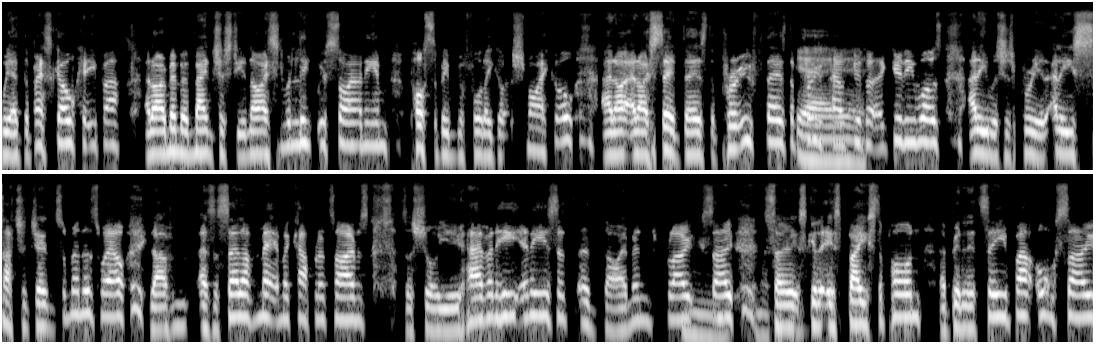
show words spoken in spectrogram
we had the best goalkeeper, and I remember Manchester United were linked with signing him possibly before they got Schmeichel, and I and I said, "There's the proof. There's the yeah, proof how yeah. good how good he was," and he was just brilliant, and he's such a gentleman as well. You know, I've, as I said, I've met him a couple of times, as I'm sure you have, and he and he's a, a diamond bloke. Mm, so so it's gonna it's based upon ability, but also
